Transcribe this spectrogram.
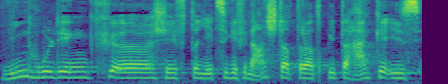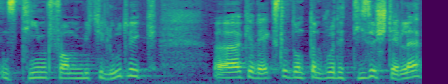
Wien-Holding-Chef, der jetzige Finanzstadtrat Peter Hanke, ist ins Team von Michi Ludwig gewechselt und dann wurde diese Stelle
